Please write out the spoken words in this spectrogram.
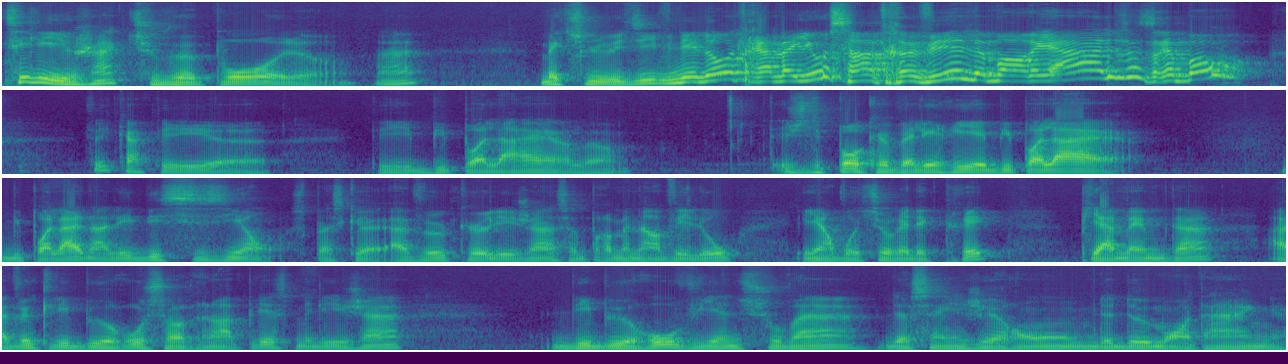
Tu sais, les gens que tu veux pas, là, hein? mais tu lui dis, venez donc travailler au centre-ville de Montréal, ça serait bon. Tu sais, quand euh, bipolaire, là, je dis pas que Valérie est bipolaire, bipolaire dans les décisions. C'est parce qu'elle veut que les gens se promènent en vélo et en voiture électrique, puis en même temps, elle veut que les bureaux se remplissent, mais les gens des bureaux viennent souvent de Saint-Jérôme, de Deux-Montagnes.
